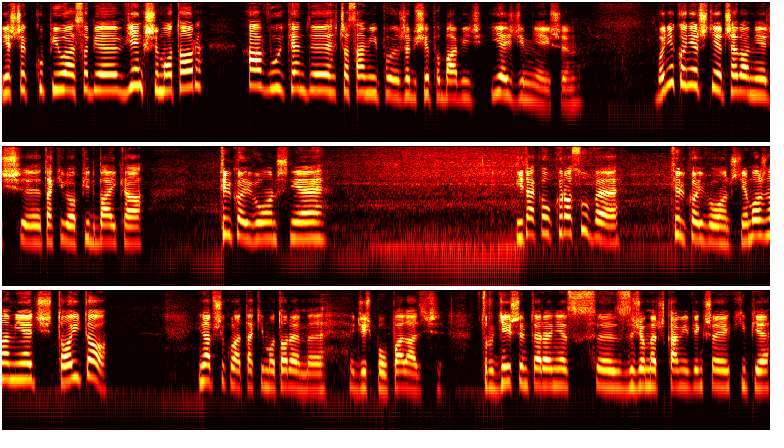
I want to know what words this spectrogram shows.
jeszcze kupiła sobie większy motor, a w weekendy czasami, żeby się pobawić, jeździ mniejszym. Bo niekoniecznie trzeba mieć e, takiego pitbike'a tylko i wyłącznie i taką crossówę tylko i wyłącznie. Można mieć to i to. I na przykład takim motorem e, gdzieś poupalać w trudniejszym terenie z, z ziomeczkami w większej ekipie,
